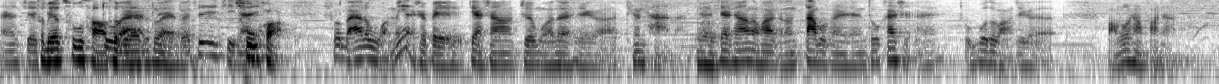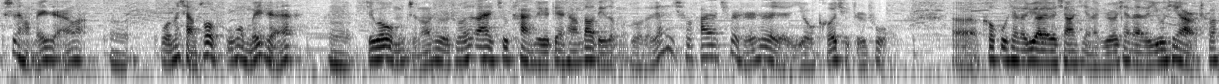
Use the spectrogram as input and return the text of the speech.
但是这特别粗糙，对特别对对，这几年粗犷，说白了，我们也是被电商折磨的这个挺惨的。因为嗯电商的话，可能大部分人都开始哎，逐步的往这个网络上发展了，市场没人了。嗯我们想做服务没人，嗯结果我们只能就是说，哎，就看这个电商到底怎么做的。哎，就发现确实是有可取之处。呃，客户现在越来越相信了，比如现在的优信二手车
